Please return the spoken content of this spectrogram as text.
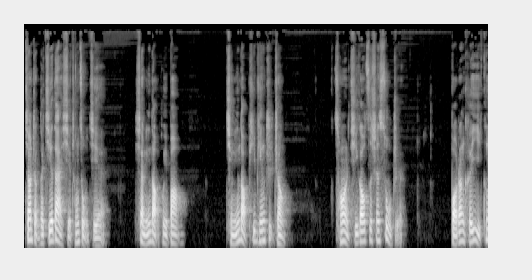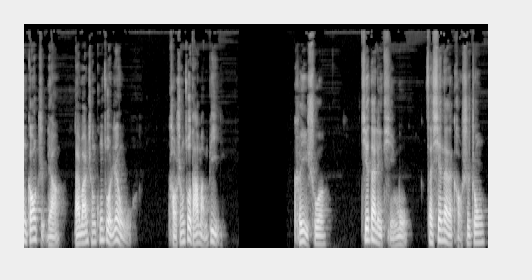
将整个接待写成总结，向领导汇报，请领导批评指正，从而提高自身素质，保障可以更高质量来完成工作任务。考生作答完毕。可以说，接待类题目在现在的考试中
